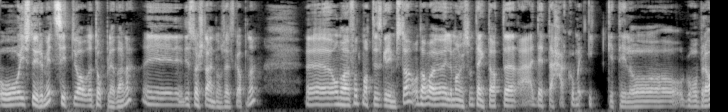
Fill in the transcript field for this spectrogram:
Og i styret mitt sitter jo alle topplederne i de største eiendomsselskapene. Eh, og nå har jeg fått Mattis Grimstad, og da var jo veldig mange som tenkte at eh, nei, dette her kommer ikke til å gå bra.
